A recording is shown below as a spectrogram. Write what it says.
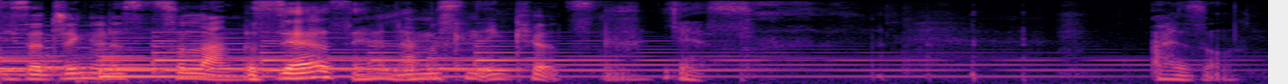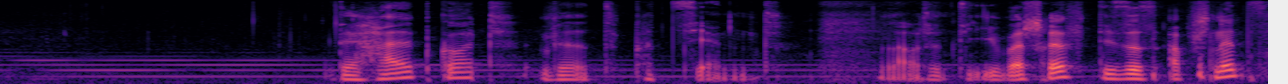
Dieser Jingle ist zu lang. Sehr, sehr lang. Wir müssen ihn kürzen. Yes. Also, der Halbgott wird Patient, lautet die Überschrift dieses Abschnitts.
